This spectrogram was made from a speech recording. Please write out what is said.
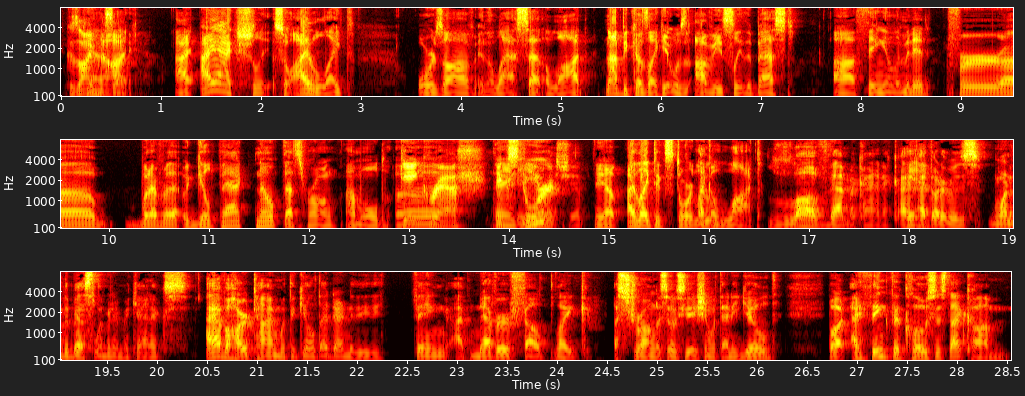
Because I'm yes, not. I, I I actually so I liked Orzhov in the last set a lot. Not because like it was obviously the best uh thing in limited for uh whatever that guild pack. Nope, that's wrong. I'm old. Gate uh, crash, extort. You. Yep. I liked extort like I a lot. Love that mechanic. I, yeah. I thought it was one of the best limited mechanics. I have a hard time with the guild identity thing. I've never felt like a strong association with any guild, but I think the closest I come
